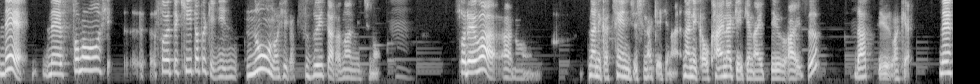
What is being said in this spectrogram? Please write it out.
で、で、その、そうやって聞いたときに、脳の日が続いたら何日も。それは、あの、何かチェンジしなきゃいけない。何かを変えなきゃいけないっていう合図だっていうわけ。で、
